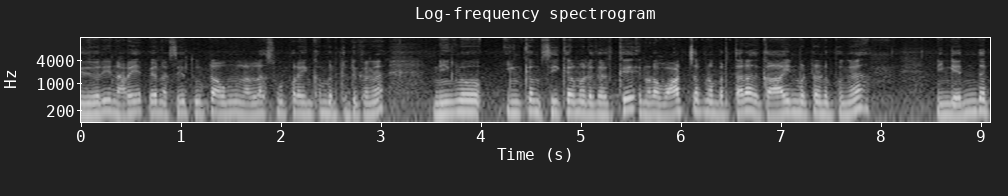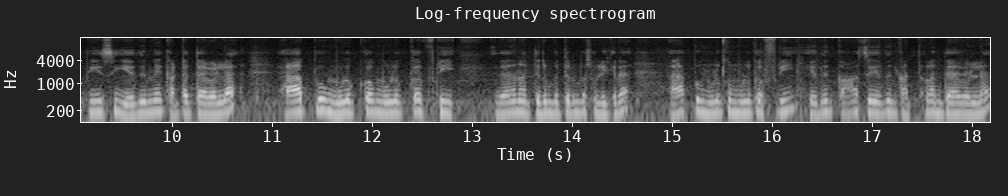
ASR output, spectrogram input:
இதுவரையும் நிறைய பேர் நான் சேர்த்து விட்டு அவங்களும் நல்லா சூப்பராக இன்கம் எடுத்துகிட்ருக்காங்க நீங்களும் இன்கம் சீக்கிரமாக எடுக்கிறதுக்கு என்னோடய வாட்ஸ்அப் நம்பர் தர அதுக்கு ஆயின் மட்டும் அனுப்புங்க. நீங்கள் எந்த பீஸு எதுவுமே கட்ட தேவையில்லை. ஆப்பு முழுக்க முழுக்க ஃப்ரீ இதை நான் திரும்ப திரும்ப சொல்லிக்கிறேன். ஆப்பு முழுக்க முழுக்க ஃப்ரீ எதுவும் காசு எதுவும் கட்டலாம் தேவையில்லை.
